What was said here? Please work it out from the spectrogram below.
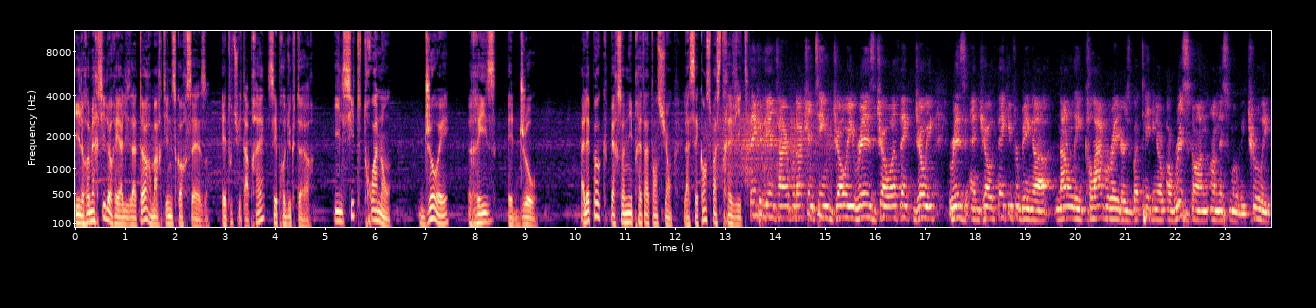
Il remercie le réalisateur Martin Scorsese et tout de suite après ses producteurs. Il cite trois noms Joey, Reese et Joe. À l'époque, personne n'y prête attention. La séquence passe très vite. Thank you to the entire production team, Joey, Riz, Joe. Thank Joey, Riz, and Joe. Thank you for being uh, not only collaborators but taking a, a risk on on this movie. Truly.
